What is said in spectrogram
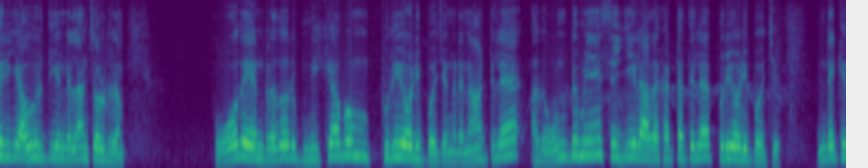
பெரிய அபிவிருத்தி என்றெல்லாம் சொல்கிறோம் போதை என்றது ஒரு மிகவும் புரியோடி போச்சு. எங்களோட நாட்டில் அது ஒன்றுமே செய்யலாத கட்டத்தில் புரியோடி போச்சு. இன்றைக்கு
